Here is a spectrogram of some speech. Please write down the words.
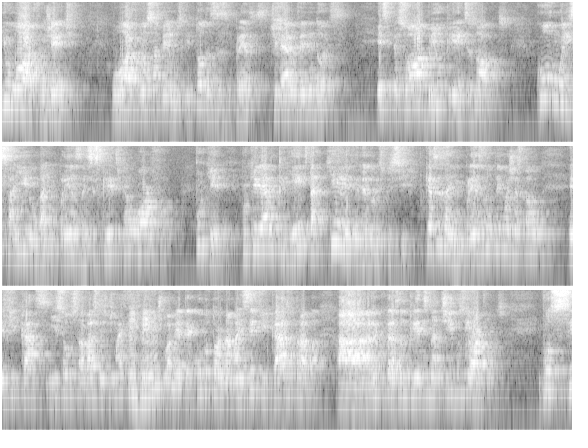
e o órfão, gente? O órfão, nós sabemos que todas as empresas tiveram vendedores. Esse pessoal abriu clientes novos. Como eles saíram da empresa, esses clientes ficaram órfãos. Por quê? Porque ele era um cliente daquele vendedor específico. Porque às vezes a empresa não tem uma gestão eficaz. E isso é um dos trabalhos que a gente mais tem feito Uhum. ultimamente. É como tornar mais eficaz o traba- a, recuperação de clientes inativos e órfãos. Você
